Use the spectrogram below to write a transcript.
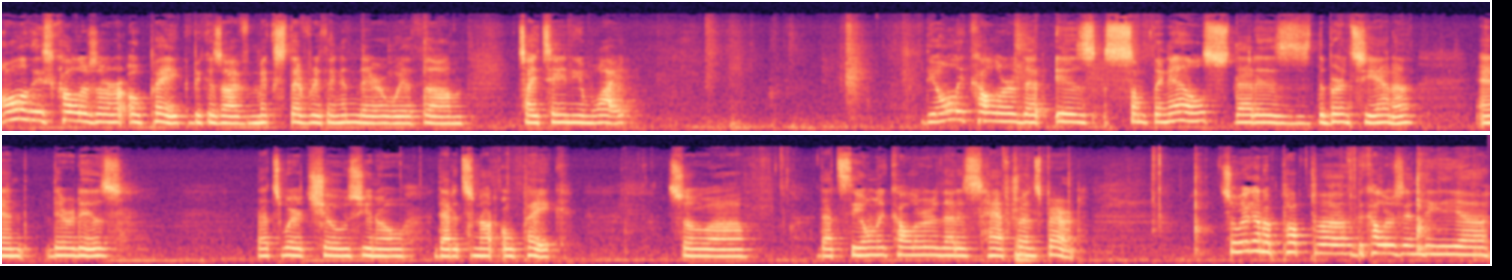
all of these colors are opaque because I've mixed everything in there with um, titanium white. The only color that is something else, that is the burnt sienna. And there it is. That's where it shows, you know, that it's not opaque. So uh, That's the only color that is half transparent. So we're gonna pop uh, the colors in the uh,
